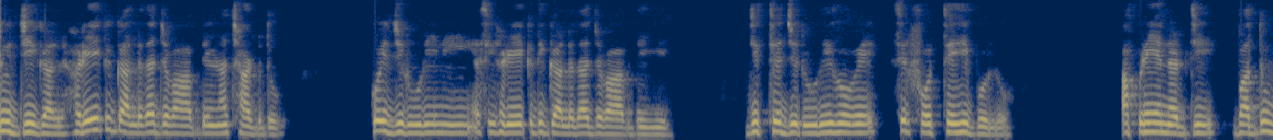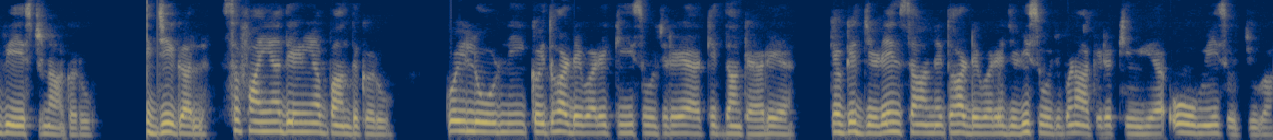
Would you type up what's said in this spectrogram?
ਦੂਜੀ ਗੱਲ, ਹਰੇਕ ਗੱਲ ਦਾ ਜਵਾਬ ਦੇਣਾ ਛੱਡ ਦਿਓ। ਕੋਈ ਜ਼ਰੂਰੀ ਨਹੀਂ ਅਸੀਂ ਹਰੇਕ ਦੀ ਗੱਲ ਦਾ ਜਵਾਬ ਦੇਈਏ। ਜਿੱਥੇ ਜ਼ਰੂਰੀ ਹੋਵੇ ਸਿਰਫ ਉੱਥੇ ਹੀ ਬੋਲੋ। ਆਪਣੀ ਐਨਰਜੀ ਵਾਧੂ ਵੇਸਟ ਨਾ ਕਰੋ। ਤੀਜੀ ਗੱਲ, ਸਫਾਈਆਂ ਦੇਣੀਆਂ ਬੰਦ ਕਰੋ। ਕੋਈ ਲੋੜ ਨਹੀਂ, ਕੋਈ ਤੁਹਾਡੇ ਬਾਰੇ ਕੀ ਸੋਚ ਰਿਹਾ ਹੈ, ਕਿਦਾਂ ਕਹਿ ਰਿਹਾ ਹੈ, ਕਿਉਂਕਿ ਜਿਹੜੇ ਇਨਸਾਨ ਨੇ ਤੁਹਾਡੇ ਬਾਰੇ ਜਿਹੜੀ ਸੋਚ ਬਣਾ ਕੇ ਰੱਖੀ ਹੋਈ ਹੈ, ਉਹ ਉਵੇਂ ਹੀ ਸੋਚੂਗਾ।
